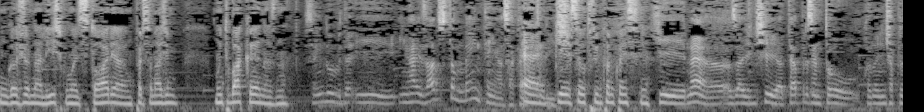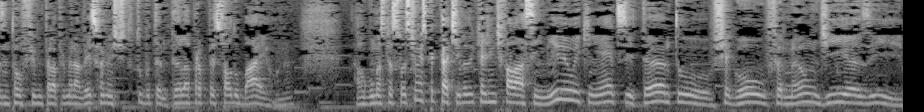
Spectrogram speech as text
com um gancho jornalístico, uma história, um personagem muito bacanas, né? Sem dúvida. E Enraizados também tem essa É, característica. que esse é outro filme que eu não conhecia. que né, a gente até apresentou, quando a gente apresentou o filme pela primeira vez, foi no Instituto Butantan, lá para o pessoal do bairro, né? Algumas pessoas tinham expectativa de que a gente falasse em 1500 e tanto, chegou o Fernão Dias e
